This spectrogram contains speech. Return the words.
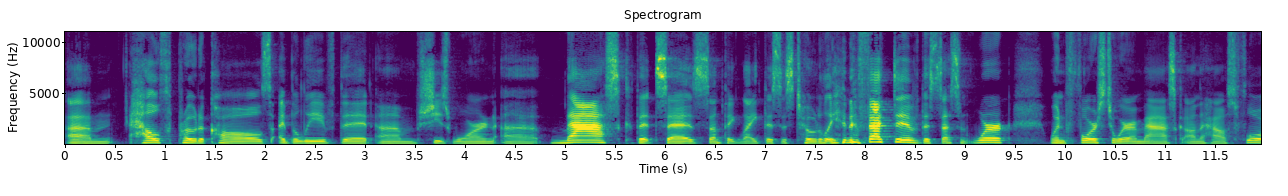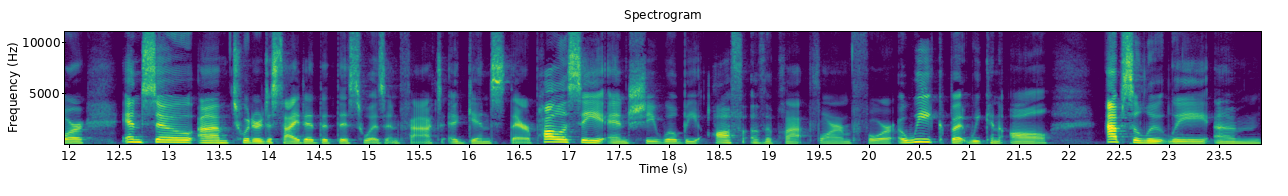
um, health protocols. I believe that um, she's worn a mask that says something like, This is totally ineffective. This doesn't work when forced to wear a mask on the House floor. And so um, Twitter decided that this was, in fact, against their policy, and she will be off of the platform for a week. But we can all absolutely um,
